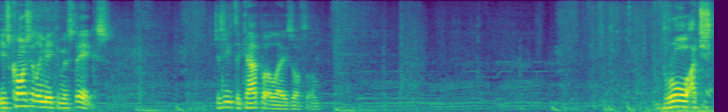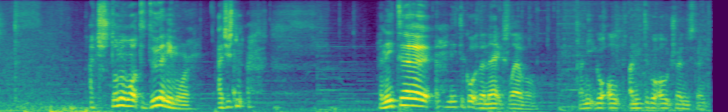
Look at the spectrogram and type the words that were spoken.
He's constantly making mistakes. Just need to capitalize off them. Bro, I just... I just don't know what to do anymore. I just... I need to... I need to go to the next level. I need to go... I need to go Ultra Instinct.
